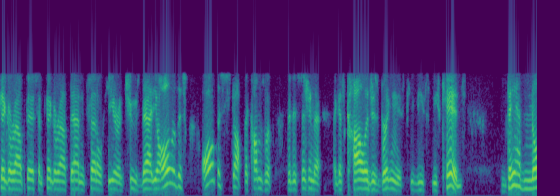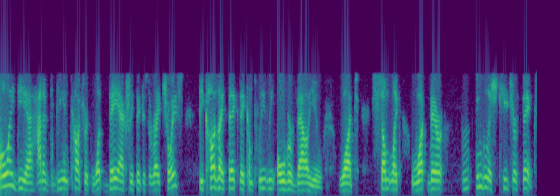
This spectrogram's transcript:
figure out this and figure out that and settle here and choose that. You know, all of this, all this stuff that comes with the decision that I guess college is bringing these these these kids. They have no idea how to be in touch with what they actually think is the right choice because I think they completely overvalue what some like what their English teacher thinks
